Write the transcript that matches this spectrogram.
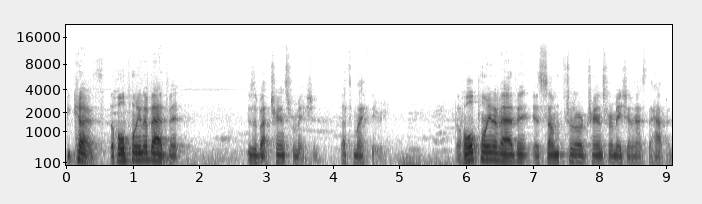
Because the whole point of Advent is about transformation. That's my theory. The whole point of Advent is some sort of transformation has to happen.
